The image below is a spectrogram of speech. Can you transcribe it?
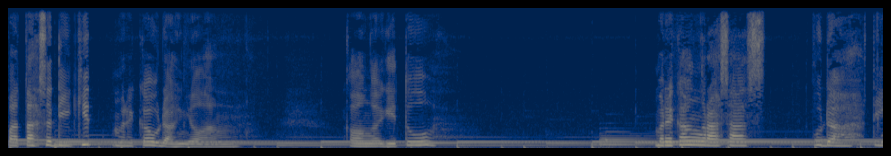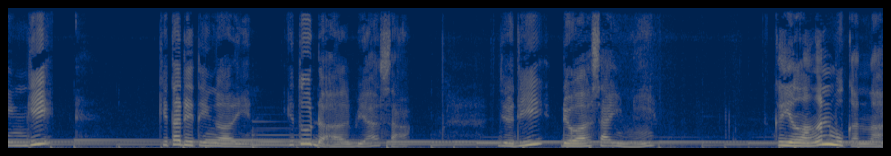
Patah sedikit mereka udah hilang. Kalau nggak gitu mereka ngerasa udah tinggi kita ditinggalin itu udah hal biasa. Jadi, dewasa ini kehilangan bukanlah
